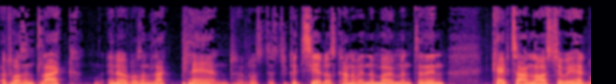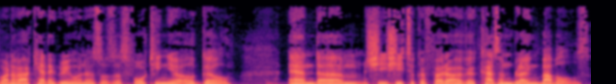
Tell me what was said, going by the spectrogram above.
it wasn't like, you know, it wasn't like planned. It was just, you could see it was kind of in the moment. And then Cape Town last year, we had one of our category winners it was this 14 year old girl. And, um, she, she took a photo of her cousin blowing bubbles.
